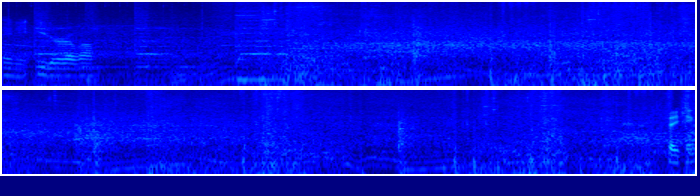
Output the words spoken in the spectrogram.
any either of them. Faking.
